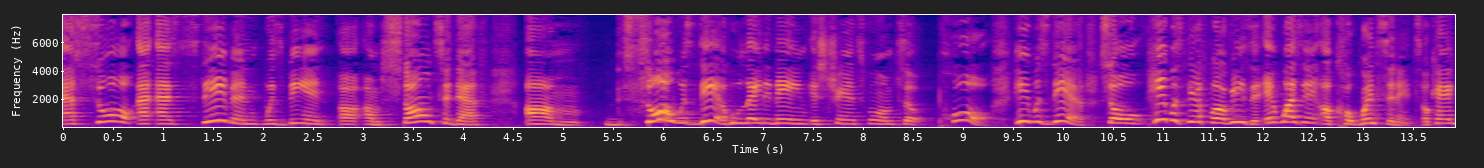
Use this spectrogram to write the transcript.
as Saul, as Stephen was being uh, um, stoned to death, um, Saul was there, who later name is transformed to Paul. He was there. So he was there for a reason. It wasn't a coincidence, okay?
